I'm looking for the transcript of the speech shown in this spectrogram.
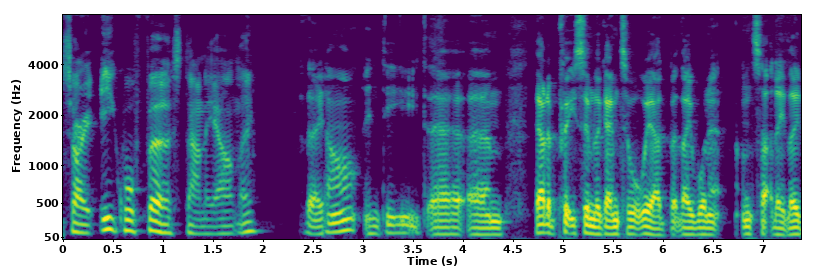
sorry, equal first, Danny, aren't they? They are indeed. Uh, um, they had a pretty similar game to what we had, but they won it on Saturday. They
